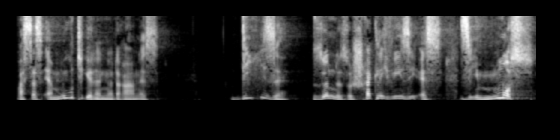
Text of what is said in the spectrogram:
was das Ermutigende daran ist, diese Sünde, so schrecklich wie sie ist, sie muss,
